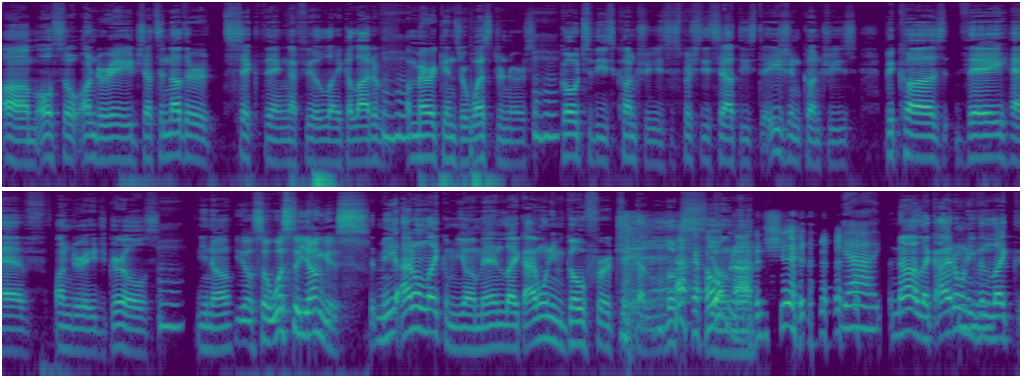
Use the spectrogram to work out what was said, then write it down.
um, also underage. That's another sick thing. I feel like a lot of mm-hmm. Americans or Westerners mm-hmm. go to these countries, especially Southeast Asian countries, because they have underage girls. Mm-hmm. You know. Yo, so what's the youngest? Me, I don't like them young, man. Like I won't even go for a chick that looks young. man. Shit. yeah. Nah, like I don't even mm-hmm. like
